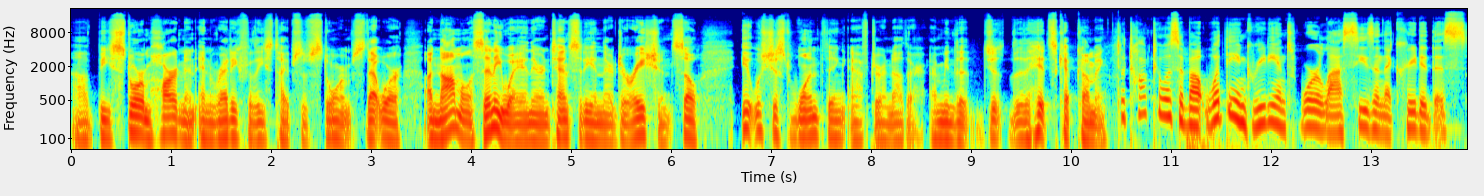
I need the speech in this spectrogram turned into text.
uh, be storm hardened and ready for these types of storms that were anomalous anyway in their intensity and their duration. So it was just one thing after another. I mean, the just the hits kept coming. So talk to us about what the ingredients were last season that created this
